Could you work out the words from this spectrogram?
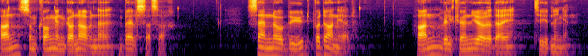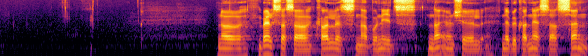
han som kongen ga navnet Belsasar. Send nå bud på Daniel. Han vil kunngjøre deg tydningen. Når Belsasar kalles Nabonids, Nebukadnesars sønn,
